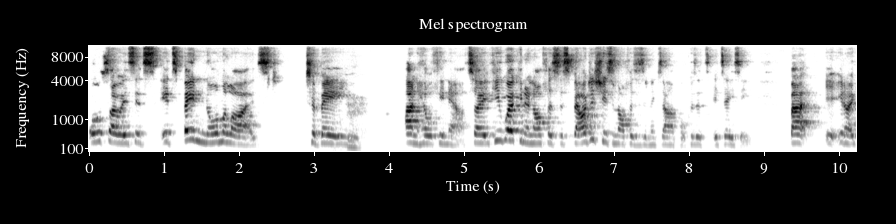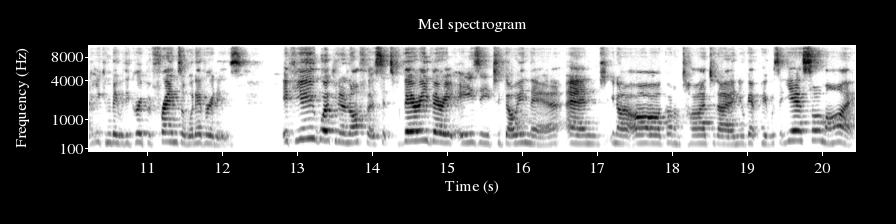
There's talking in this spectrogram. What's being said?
Also, is it's it's been normalised to be hmm. unhealthy now. So if you work in an office, I'll just use an office as an example because it's it's easy. But you know, you can be with a group of friends or whatever it is if you work in an office, it's very, very easy to go in there and, you know, oh, God, I'm tired today. And you'll get people say, yeah, so am I.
